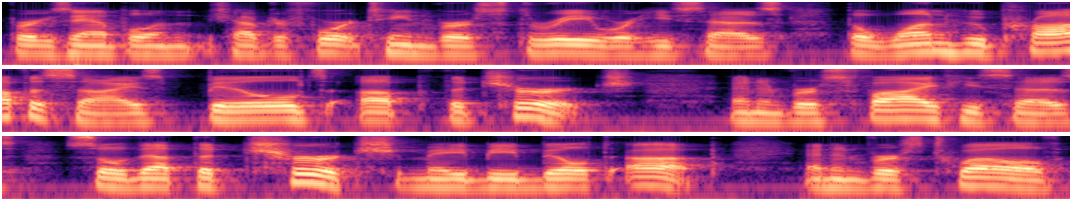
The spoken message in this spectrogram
For example, in chapter 14, verse 3, where he says, The one who prophesies builds up the church. And in verse 5, he says, So that the church may be built up. And in verse 12,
